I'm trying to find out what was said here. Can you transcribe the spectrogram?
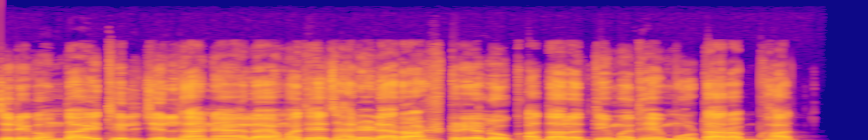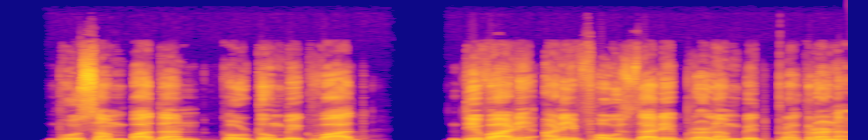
श्रीगोंदा येथील जिल्हा न्यायालयामध्ये झालेल्या राष्ट्रीय लोक अदालतीमध्ये मोटार अपघात भूसंपादन कौटुंबिक वाद दिवाणी आणि फौजदारी प्रलंबित प्रकरणं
